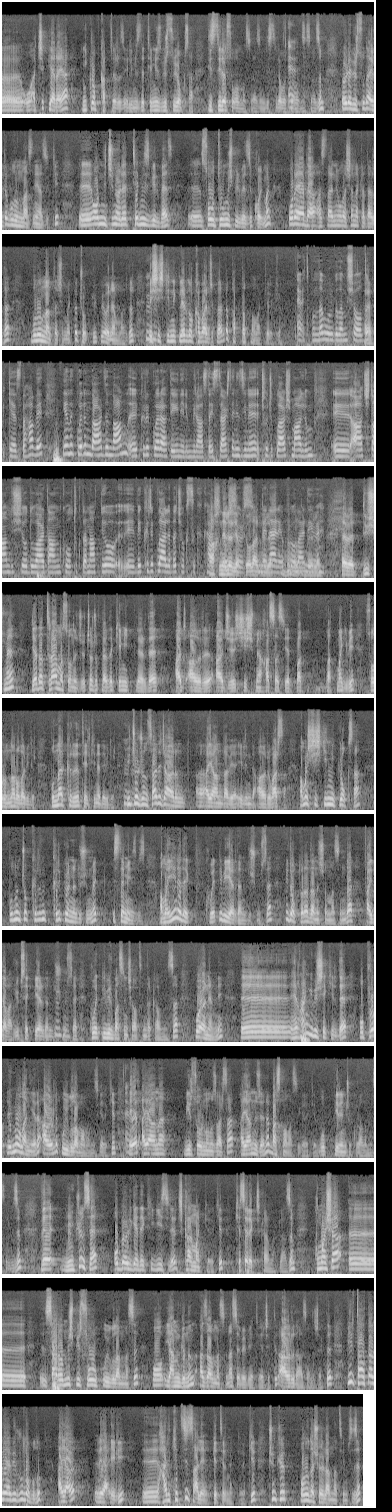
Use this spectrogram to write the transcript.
o açık yaraya mikrop kaptırırız elimizde temiz bir su yoksa. Distile su olması lazım, distile water Evet. olması lazım. Öyle bir su da evde bulunmaz ne yazık ki. E, onun için öyle temiz bir bez, e, soğutulmuş bir bezi koymak, oraya da hastaneye ulaşana kadar da bununla taşımakta çok büyük bir önem vardır. Ve şişkinlikleri de o kabarcıkları da patlatmamak gerekiyor. Evet, bunu da vurgulamış olduk Evet. bir kez daha ve yanıkların da ardından e, kırıklara değinelim biraz da isterseniz yine çocuklar malum e, ağaçtan düşüyor, duvardan, koltuktan atlıyor e, ve kırıklarla da çok sık Ah karşılaşıyoruz. neler yapıyorlar neler. Neler yapıyorlar değil Neler. mi? Evet düşme ya da travma sonucu çocuklarda kemiklerde ac ağrı, acı, şişme, hassasiyet, bak, batma gibi sorunlar olabilir. Bunlar kırığı telkin edebilir. Bir çocuğun sadece ağrın, ayağında veya elinde ağrı varsa ama şişkinlik yoksa bunun çok kırık, kırık yönünü düşünmek istemeyiz biz. Ama yine de kuvvetli bir yerden düşmüşse bir doktora danışılmasında fayda var. Yüksek bir yerden düşmüşse, kuvvetli bir basınç altında kalmışsa bu önemli. Ee, herhangi bir şekilde o problemi olan yere ağırlık uygulamamamız gerekir. Evet. Eğer ayağına bir sorunumuz varsa ayağının üzerine basmaması gerekir. Bu birinci kuralımızdır bizim. Ve mümkünse o bölgedeki giysileri çıkarmak gerekir. Keserek çıkarmak lazım. Kumaşa e, sarılmış bir soğuk uygulanması o yangının azalmasına sebebiyet verecektir. Ağrı da azalacaktır. Bir tahta veya bir rulo bulup ayağı veya eli e, hareketsiz hale getirmek gerekir. Çünkü onu da şöyle anlatayım size.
